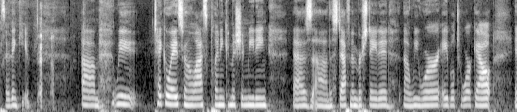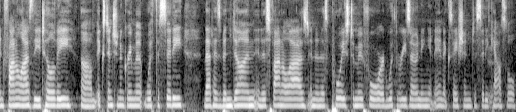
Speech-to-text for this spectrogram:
So thank you. Um, we, takeaways from the last planning commission meeting, as, uh, the staff member stated, uh, we were able to work out and finalize the utility, um, extension agreement with the city. That has been done, it is finalized, and it is poised to move forward with rezoning and annexation to city council.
